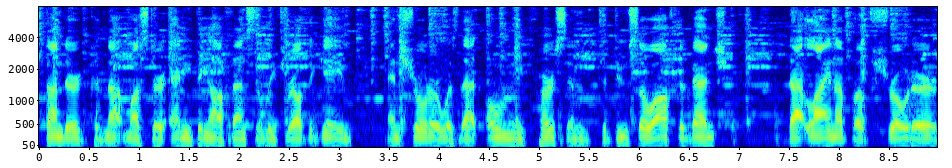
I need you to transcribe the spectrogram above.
Thunder could not muster anything offensively throughout the game, and Schroeder was that only person to do so off the bench. That lineup of Schroeder,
